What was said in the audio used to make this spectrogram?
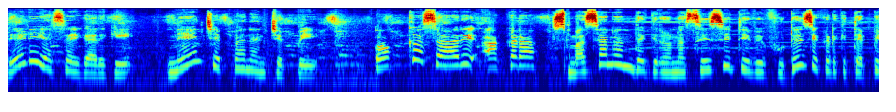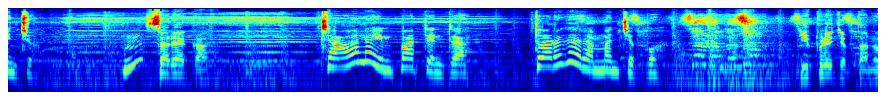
లేడీ ఎస్ఐ గారికి నేను చెప్పానని చెప్పి ఒక్కసారి అక్కడ శ్మశానం దగ్గర ఉన్న సీసీటీవీ ఫుటేజ్ ఇక్కడికి తెప్పించు సరే అక్క చాలా ఇంపార్టెంట్ రా త్వరగా రమ్మని చెప్పు ఇప్పుడే చెప్తాను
